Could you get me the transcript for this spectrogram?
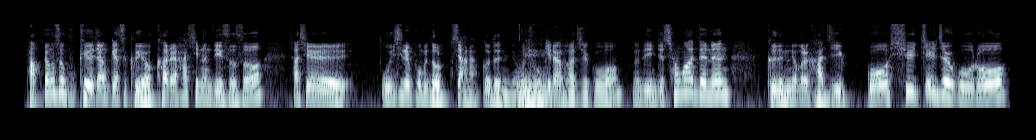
박병석 국회의장께서 그 역할을 하시는 데 있어서 사실 운신의 폼이 넓지 않았거든요. 예. 초기라 가지고. 근데 이제 청와대는 그 능력을 가지고 실질적으로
